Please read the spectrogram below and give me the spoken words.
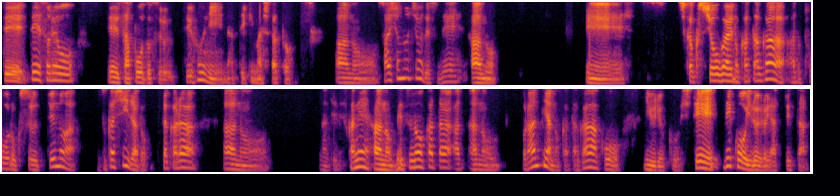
て、で、それを、えサポートするっていうふうになってきましたと。あの、最初のうちはですね、あの、えー、視覚障害の方があの登録するっていうのは難しいだろう。だから、あの、なんていうんですかね、あの、別の方、ああの、ボランティアの方が、こう、入力をして、で、こう、いろいろやってた。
